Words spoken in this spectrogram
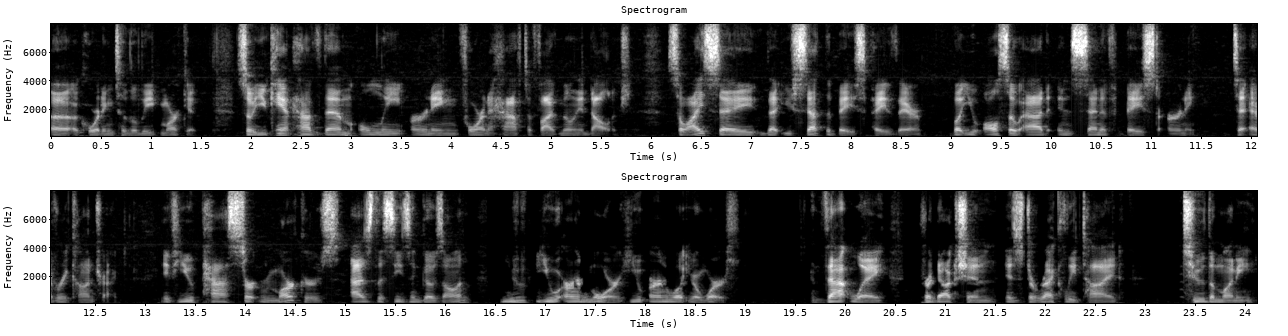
uh, according to the league market. So you can't have them only earning four and a half to five million dollars. So I say that you set the base pay there, but you also add incentive based earning to every contract if you pass certain markers as the season goes on, you you earn more. You earn what you're worth. That way, production is directly tied to the money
